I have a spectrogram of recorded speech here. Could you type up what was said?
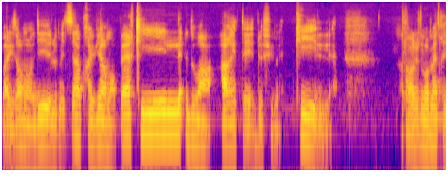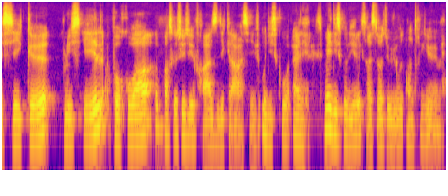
par exemple on dit le médecin prévient mon père qu'il doit arrêter de fumer, qu'il. Alors je dois mettre ici que plus il, pourquoi? Parce que c'est une phrase déclarative ou discours indirect. Mais discours direct reste toujours entre guillemets.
